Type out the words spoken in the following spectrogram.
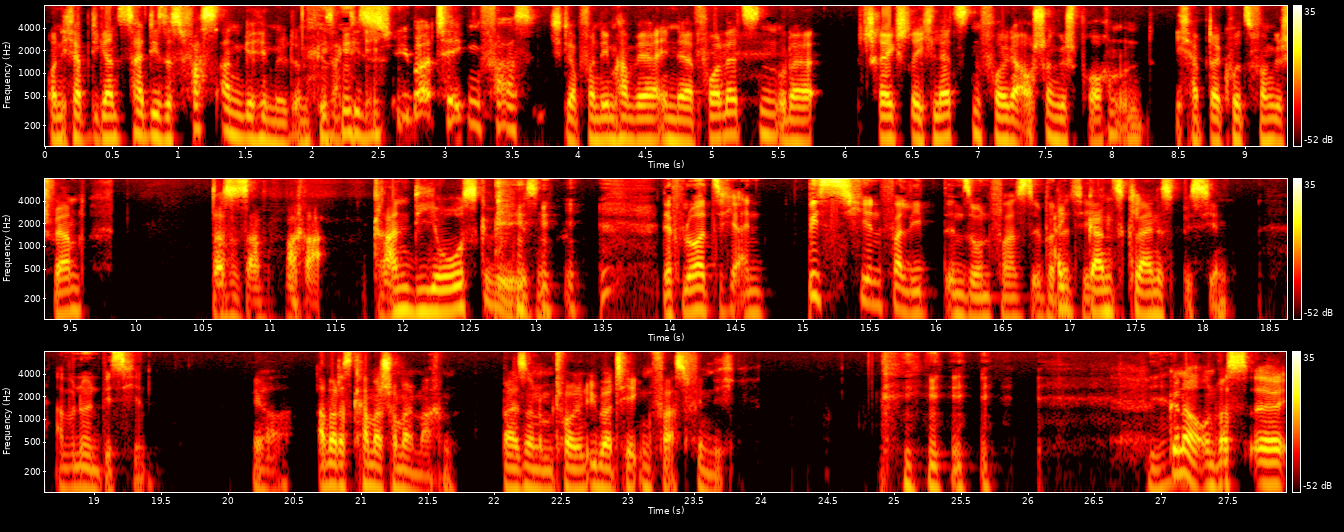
Und ich habe die ganze Zeit dieses Fass angehimmelt und gesagt, dieses Übertaken-Fass. Ich glaube, von dem haben wir in der vorletzten oder Schrägstrich letzten Folge auch schon gesprochen und ich habe da kurz von geschwärmt. Das ist einfach grandios gewesen. der Flo hat sich ein bisschen verliebt in so ein Fass über ein ganz kleines bisschen. Aber nur ein bisschen. Ja, aber das kann man schon mal machen. Bei so einem tollen Überthekenfass, finde ich. ja. Genau, und was äh,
